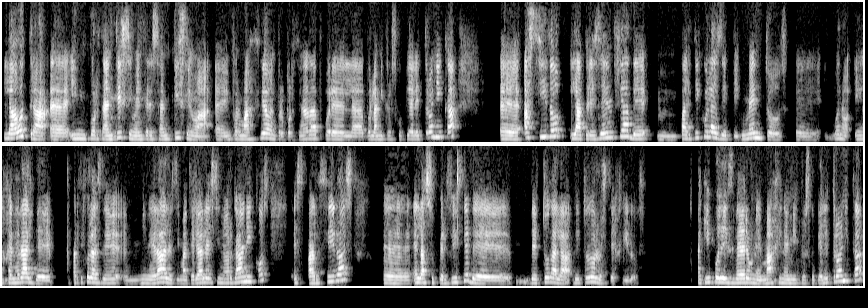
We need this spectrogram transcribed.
La otra eh, importantísima, interesantísima eh, información proporcionada por, la microscopía electrónica eh, ha sido la presencia de mm, partículas de pigmentos, bueno, en general de partículas de minerales y materiales inorgánicos esparcidas en la superficie de todos los tejidos. Aquí podéis ver una imagen en microscopía electrónica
